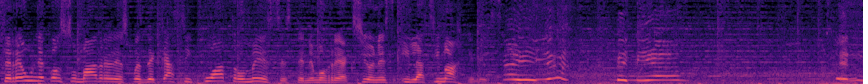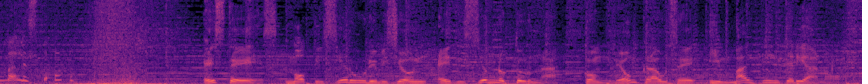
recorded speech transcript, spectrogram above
se reúne con su madre después de casi cuatro meses. Tenemos reacciones y las imágenes. Ella venía en mal estado. Este es Noticiero Univisión Edición Nocturna con León Krause y Mike Interiano.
